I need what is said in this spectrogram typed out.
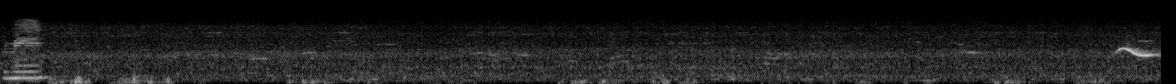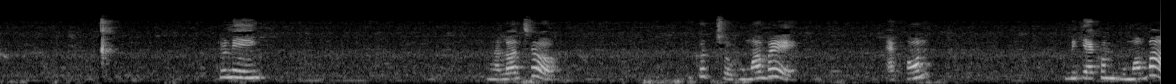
টুনি টুনি, ভালো আছো? কি করছ? ঘুমাবে? এখন? তুমি কি এখন ঘুমাবা?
